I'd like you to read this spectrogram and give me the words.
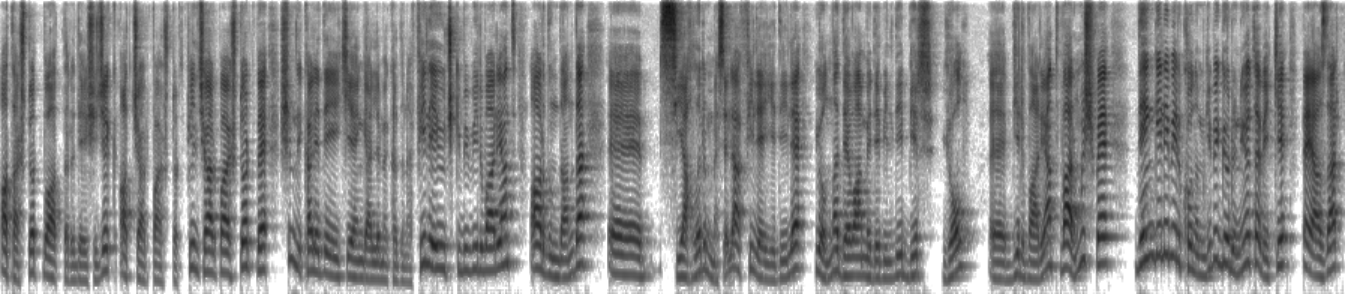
at H4 bu atları değişecek. At çarpı H4, fil çarpı H4 ve şimdi kale D2'yi engellemek adına fil E3 gibi bir varyant. Ardından da e, siyahların mesela fil E7 ile yoluna devam edebildiği bir yol, e, bir varyant varmış ve dengeli bir konum gibi görünüyor. Tabii ki beyazlar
